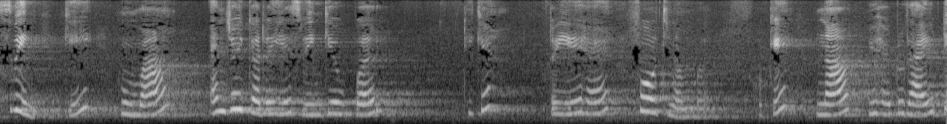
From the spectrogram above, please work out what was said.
swing कि हुमा एंजॉय कर रही है स्विंग के ऊपर। ठीक है? तो ये है fourth number okay now you have to write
